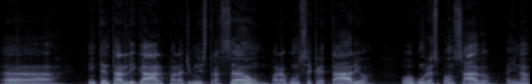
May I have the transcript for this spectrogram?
uh, em tentar ligar para a administração, para algum secretário ou algum responsável aí na,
